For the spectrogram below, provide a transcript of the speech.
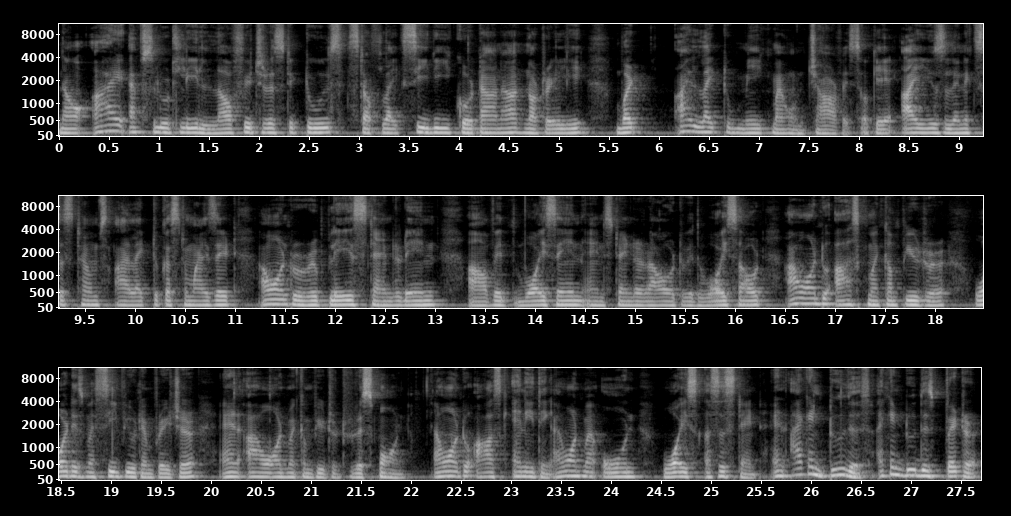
Now I absolutely love futuristic tools, stuff like Siri, Cortana, not really, but I like to make my own Jarvis okay? I use Linux systems. I like to customize it. I want to replace standard in uh, with voice in and standard out with voice out. I want to ask my computer what is my CPU temperature? And I want my computer to respond. I want to ask anything. I want my own voice assistant. And I can do this. I can do this better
